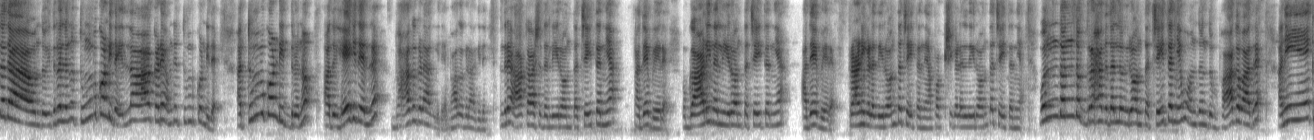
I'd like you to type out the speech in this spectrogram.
ಸುತ್ತದ ಒಂದು ಇದರಲ್ಲೂ ತುಂಬಿಕೊಂಡಿದೆ, ಎಲ್ಲಾ ಕಡೆ ಅವನಿಗೆ ತುಂಬಿಕೊಂಡಿದೆ. ಆ ತುಂಬಿಕೊಂಡಿದ್ರು ಅದು ಹೇಗಿದೆ ಅಂದ್ರೆ ಭಾಗಗಳಾಗಿದೆ ಭಾಗಗಳಾಗಿದೆ. ಅಂದ್ರೆ ಆಕಾಶದಲ್ಲಿ ಇರೋಂಥ ಚೈತನ್ಯ, ಅದೇ ಬೇರೆ. ಗಾಳಿನಲ್ಲಿ ಇರೋಂಥ ಚೈತನ್ಯ, ಅದೇ ಬೇರೆ. ಪ್ರಾಣಿಗಳಲ್ಲಿ ಇರುವಂತ ಚೈತನ್ಯ, ಪಕ್ಷಿಗಳಲ್ಲಿ ಇರುವಂತ ಚೈತನ್ಯ. ಒಂದೊಂದು ಗ್ರಹದಲ್ಲೂ ಇರುವಂತ ಚೈತನ್ಯವು ಒಂದೊಂದು ಭಾಗವಾದ್ರೆ ಅನೇಕ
